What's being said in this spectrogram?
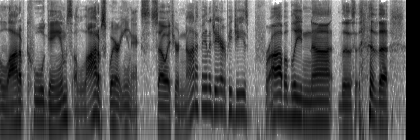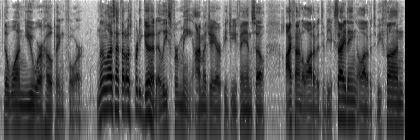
A lot of cool games, a lot of Square Enix. So if you're not a fan of JRPGs, probably not the the the one you were hoping for. Nonetheless, I thought it was pretty good, at least for me. I'm a JRPG fan, so I found a lot of it to be exciting, a lot of it to be fun.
